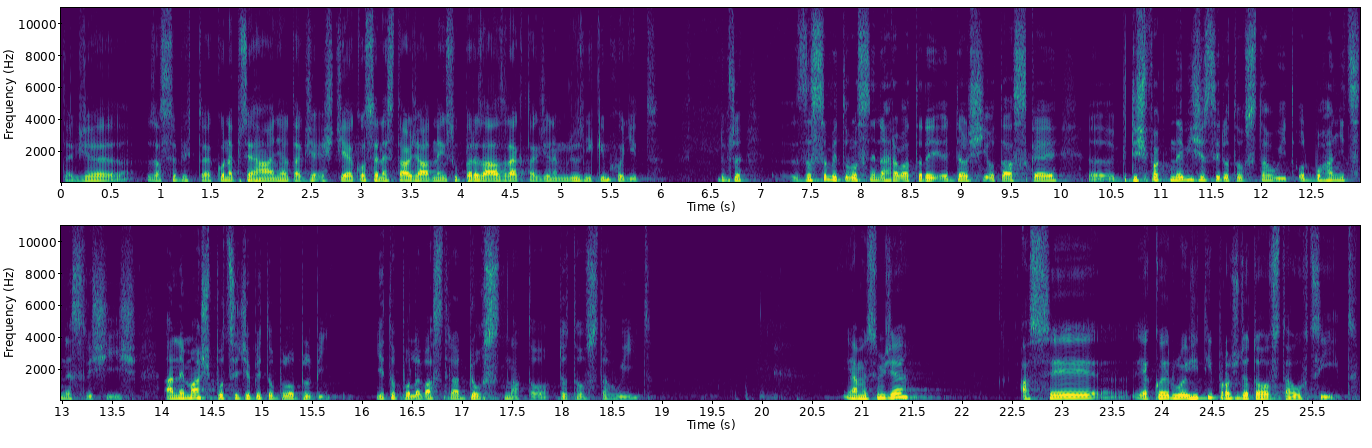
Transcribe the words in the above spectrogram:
Takže zase bych to jako nepřeháněl, takže ještě jako se nestal žádný super zázrak, takže nemůžu s nikým chodit. Dobře, zase mi to vlastně nahrává tady další otázka je, eh, když fakt nevíš, že si do toho vztahu jít, od Boha nic neslyšíš a nemáš pocit, že by to bylo blbý. Je to podle vás teda dost na to, do toho vztahu jít? Já myslím, že asi jako je důležitý, proč do toho vztahu chci jít.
